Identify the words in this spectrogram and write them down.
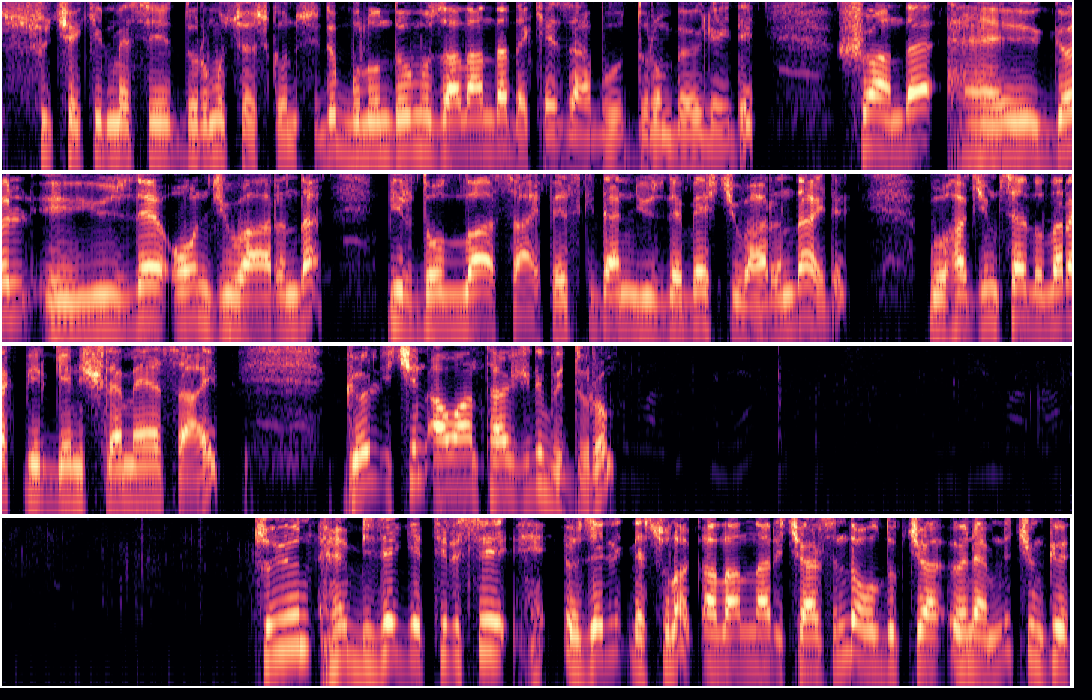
su çekilmesi durumu söz konusuydu. Bulunduğumuz alanda da keza bu durum böyleydi. Şu anda göl yüzde on civarında bir doluluğa sahip. Eskiden yüzde beş civarındaydı. Bu hacimsel olarak bir genişlemeye sahip. Göl için avantajlı bir durum. Suyun bize getirisi özellikle sulak alanlar içerisinde oldukça önemli. Çünkü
